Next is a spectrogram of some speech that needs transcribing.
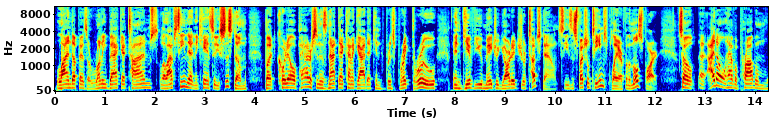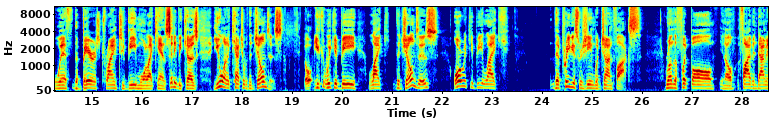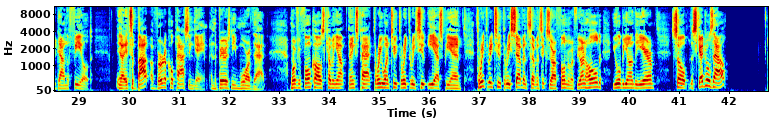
lined up as a running back at times. Well, I've seen that in the Kansas City system, but Cordarrelle Patterson is not that kind of guy that can just break through and give you major yardage or touchdowns. He's a special teams player for the most part. So uh, I don't have a problem with the Bears trying to be more like Kansas City because you want to catch up with the Joneses. You could, we could be like the Joneses, or we could be like the previous regime with John Fox. Run the football, you know, five and dime it down the field. You know, it's about a vertical passing game, and the Bears need more of that. More of your phone calls coming up. Thanks, Pat. 312-332-ESPN. 332-3776 is our phone number. If you're on hold, you will be on the air. So the schedule's out.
